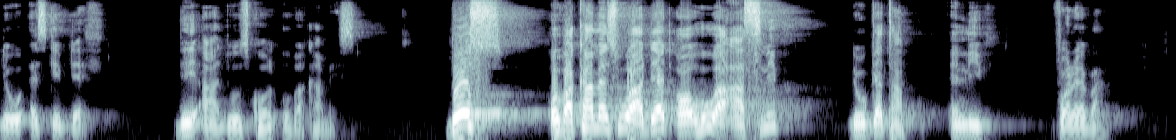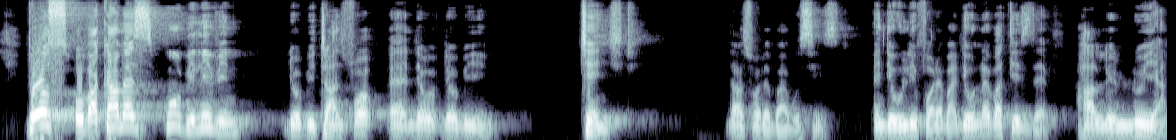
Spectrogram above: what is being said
they will escape death. They are those called overcomers. Those overcomers who are dead or who are asleep, they will get up and live forever. Those overcomers who believe in, they will be transformed, uh, they, will, they will be changed. That's what the Bible says. And they will live forever. They will never taste death. Hallelujah.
